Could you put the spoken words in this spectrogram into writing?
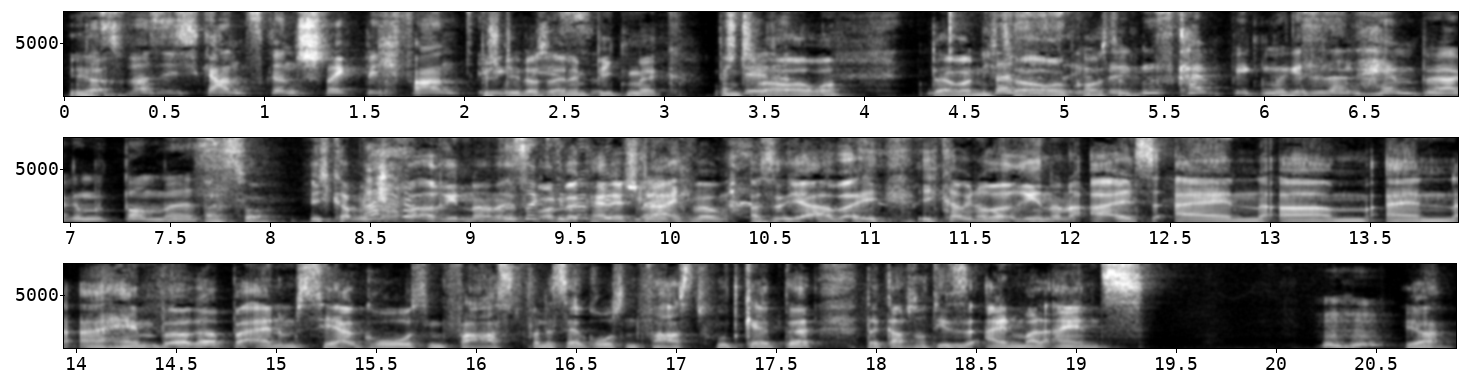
Ja. das, was ich ganz, ganz schrecklich fand. Besteht aus einem ist- Big Mac um Besteht- 2 Euro, der aber nicht Das 2 Euro ist kostet. übrigens kein Big Mac, es ist ein Hamburger mit Pommes. Achso, ich kann mich noch erinnern, jetzt wollen wir keine. Schleichwerbung, also ja, aber ich, ich kann mich noch erinnern, als ein, ähm, ein äh, Hamburger bei einem sehr großen Fast, von einer sehr großen Fastfood-Kette, da gab es noch dieses Einmal-Eins. Mhm. Ja,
